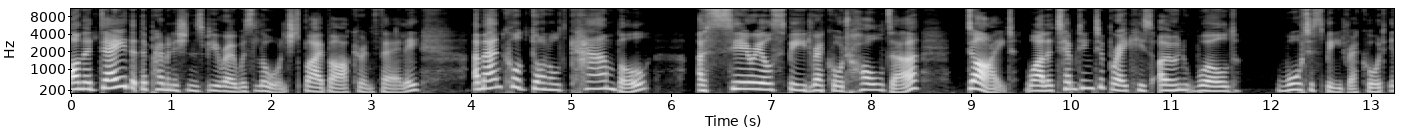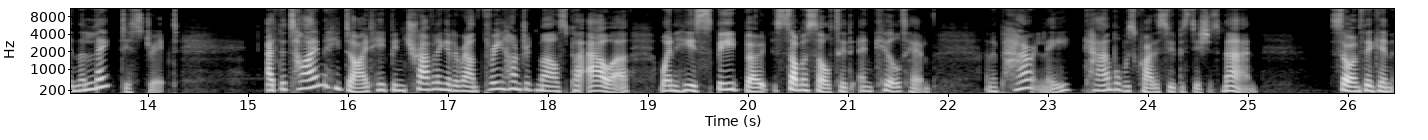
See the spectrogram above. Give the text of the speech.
on the day that the Premonitions Bureau was launched by Barker and Fairley, a man called Donald Campbell, a serial speed record holder, died while attempting to break his own world water speed record in the Lake District. At the time he died, he'd been travelling at around 300 miles per hour when his speedboat somersaulted and killed him. And apparently, Campbell was quite a superstitious man. So I'm thinking,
